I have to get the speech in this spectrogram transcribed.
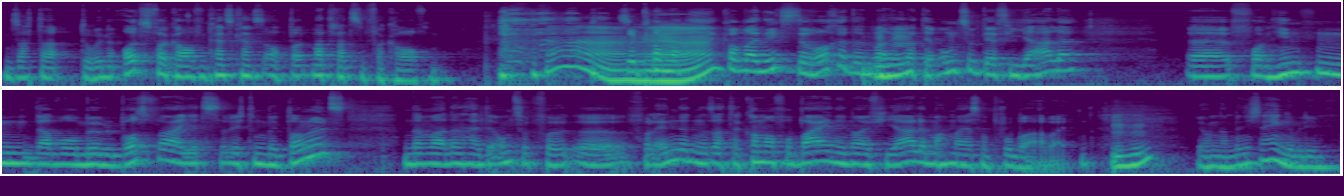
Und sagt er, du, wenn du Autos verkaufen kannst, kannst du auch Matratzen verkaufen. Ah, so, komm, ja. mal, komm mal nächste Woche. Dann war Mhm. gerade der Umzug der Filiale äh, von hinten, da wo Möbelboss war, jetzt Richtung McDonalds. Und dann war dann halt der Umzug voll, äh, vollendet. Und dann sagt er, komm mal vorbei in die neue Filiale, mach mal erstmal Probearbeiten. Mhm. Ja, und dann bin ich da hängen geblieben.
